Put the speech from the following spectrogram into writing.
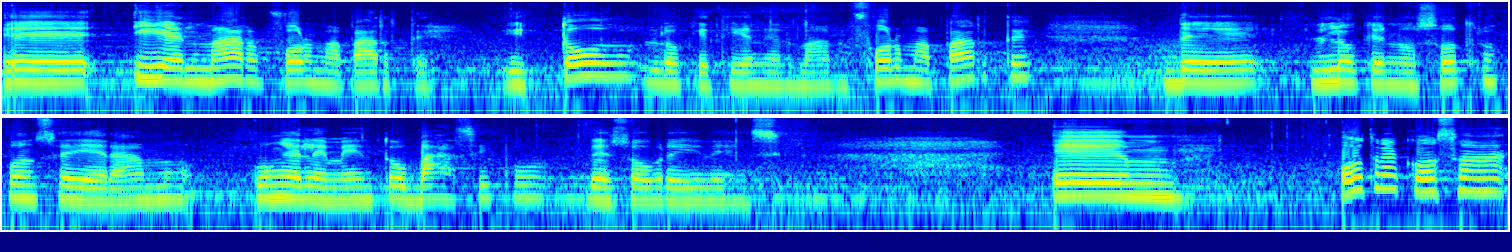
eh, y el mar forma parte y todo lo que tiene el mar forma parte de lo que nosotros consideramos un elemento básico de sobrevivencia. Em, otra cosa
